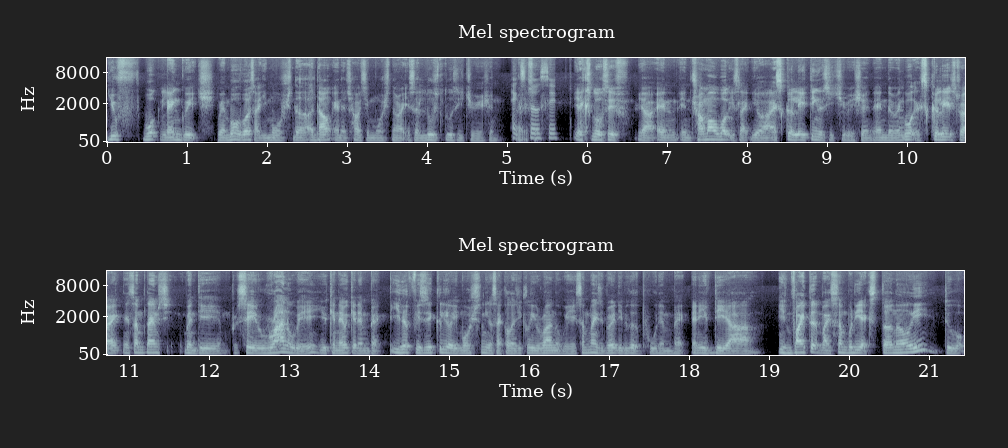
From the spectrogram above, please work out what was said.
youth work language, when both of us are emotional, the adult and the child is emotional, right? It's a lose-lose situation. Explosive. Right? Explosive, yeah. And in trauma work, it's like you're escalating the situation and when work escalates right and sometimes when they say run away you can never get them back. Either physically or emotionally or psychologically run away. Sometimes it's very difficult to pull them back. And if they are invited by somebody externally to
